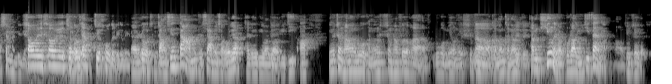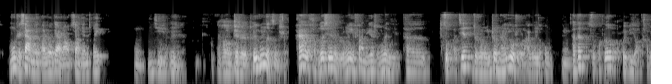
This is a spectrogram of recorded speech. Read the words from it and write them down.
下面这个稍微稍微虎口下最后的这个位置？呃，肉掌心大拇指下面小肉垫，它这个地方叫鱼际啊。因为正常如果可能正常说的话，如果没有那视频的话，可能可能他们听的时候不知道鱼际在哪啊，就这个拇指下面那块肉垫，然后向前推。嗯，您继续。嗯。然后这是推弓的姿势，还有很多新手容易犯的一个什么问题？他左肩就是我们正常右手拉弓的弓，嗯，他的左胳膊会比较疼。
